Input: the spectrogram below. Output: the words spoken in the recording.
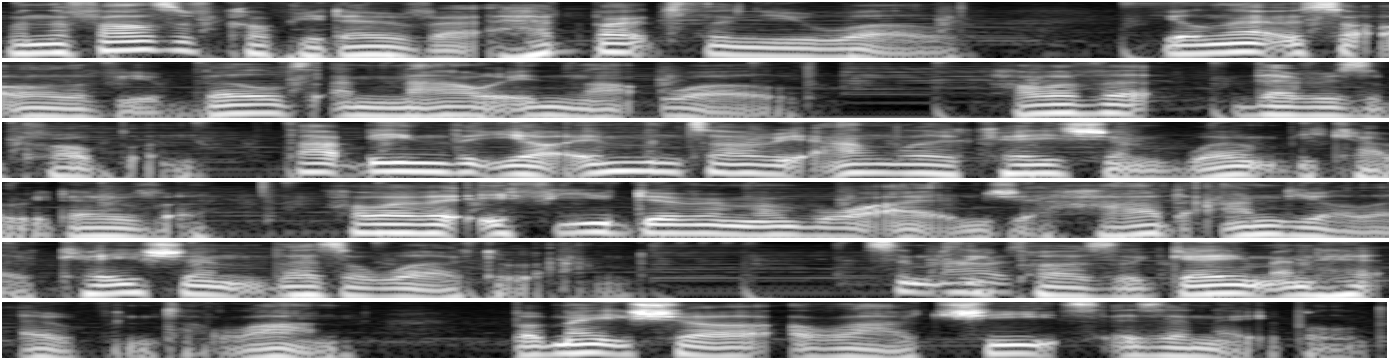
When the files have copied over, head back to the new world. You'll notice that all of your builds are now in that world. However, there is a problem, that being that your inventory and location won't be carried over. However, if you do remember what items you had and your location, there's a workaround. Simply pause the game and hit open to LAN, but make sure allow cheats is enabled.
